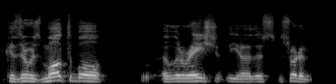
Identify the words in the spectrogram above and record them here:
because there was multiple alliteration, you know, there's sort of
